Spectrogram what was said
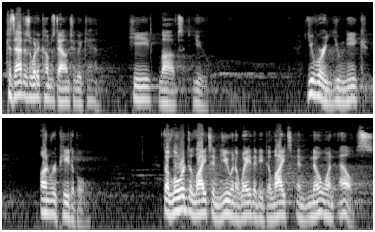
Because that is what it comes down to again. He loves you. You are unique, unrepeatable. The Lord delights in you in a way that He delights in no one else.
